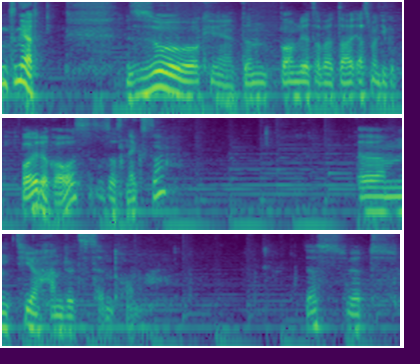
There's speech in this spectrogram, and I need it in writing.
Funktioniert. So, okay, dann bauen wir jetzt aber da erstmal die Gebäude raus. Das ist das nächste. Ähm, Tierhandelszentrum. Das wird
